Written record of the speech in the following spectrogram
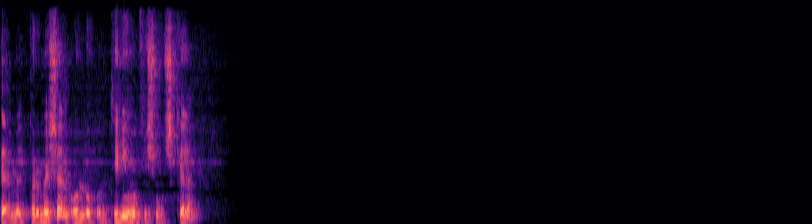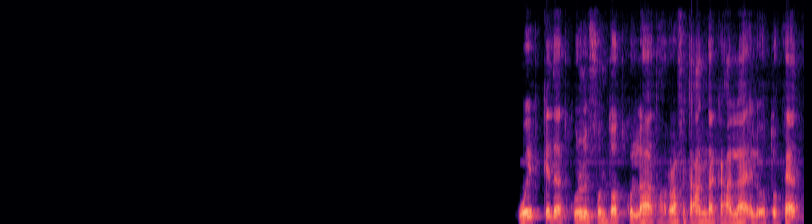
تعمل permission قول له continue مفيش مشكلة. وبكده تكون ال font ات كلها اتعرفت عندك على الأوتوكاد.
